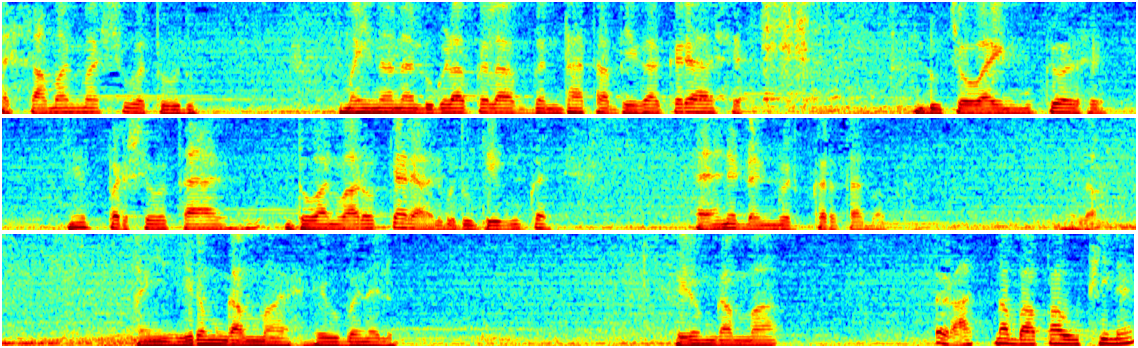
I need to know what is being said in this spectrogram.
આ સામાનમાં શું હતું બધું? મહિનાના લુગડા પેલા ગંધાતા ભેગા કર્યા હશે. ડૂચો વાઈને મૂક્યો છે. પરસેવો થાય, ધોવાનો વારો ક્યારે આવે? બધું ભેગું કરે. એને દંડવટ કરતા બાપા. અહીં હિરમગામમાં એવું બનેલું. હિરમ ગામમાં રાતના બાપા ઉઠીને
